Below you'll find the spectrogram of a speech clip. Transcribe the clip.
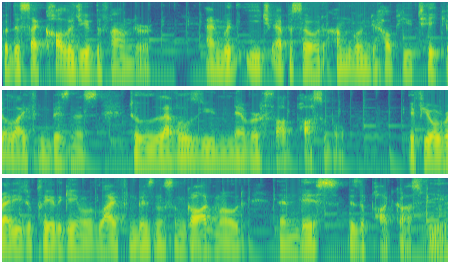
but the psychology of the founder. And with each episode, I'm going to help you take your life and business to levels you never thought possible. If you're ready to play the game of life and business in God mode, then this is the podcast for you.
